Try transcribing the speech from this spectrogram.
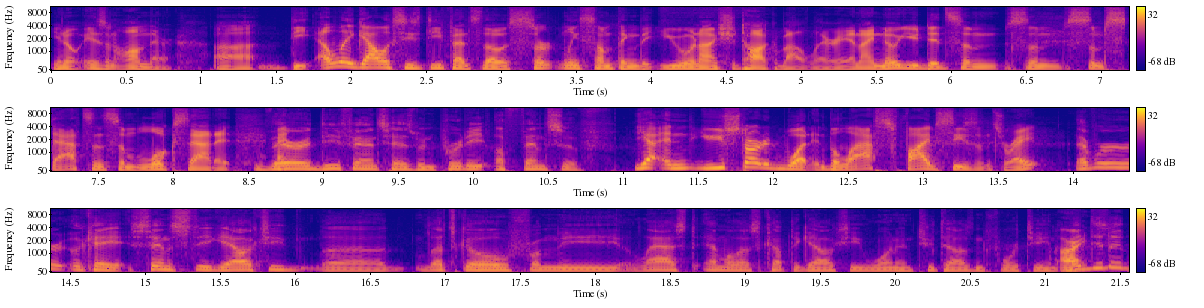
you know, isn't on there. Uh, the LA Galaxy's defense, though, is certainly something that you and I should talk about, Larry. And I know you did some some some stats and some looks at it. Their defense has been pretty offensive. Yeah, and you started what in the last five seasons, right? Ever okay since the Galaxy? Uh, let's go from the last MLS Cup the Galaxy won in 2014. All right. I did it.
